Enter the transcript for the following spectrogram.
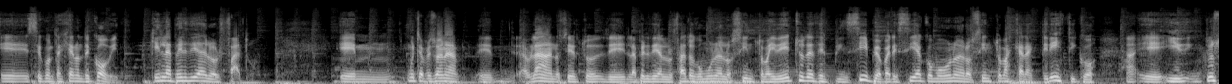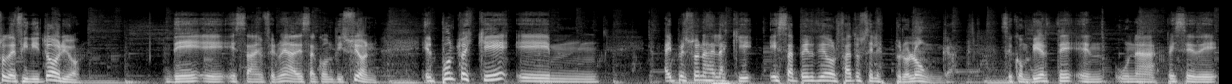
eh, se contagiaron de COVID, que es la pérdida del olfato. Eh, muchas personas eh, hablaban, ¿no es cierto?, de la pérdida del olfato como uno de los síntomas, y de hecho desde el principio aparecía como uno de los síntomas característicos ah, e incluso definitorio de eh, esa enfermedad, de esa condición. El punto es que eh, hay personas a las que esa pérdida de olfato se les prolonga, se convierte en una especie de,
